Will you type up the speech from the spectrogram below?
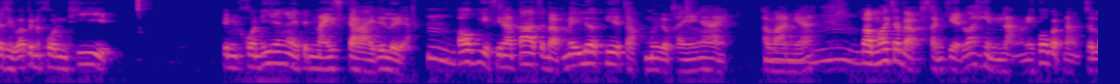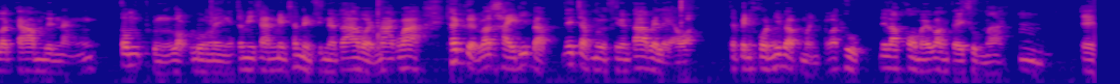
จะถือว่าเป็นคนที่ เป็นคนที่ยังไงเป็น nice guy ได้เลยอะอืมเพราะกิซินาต้าจะแบบไม่เลือกที่จะจับมือกับใครง่ายๆประมาณเนี้ยอืมเรามักจะแบบสังเกตว่าเห็นหนังในพวกแบบหนังโจรกรรมหรือหนังต้มตุ๋นหลอกลวงอะไรเงี้ยจะมีการ mention ถึงซินาตราบ่อยมากว่า ถ้าเกิดว่าใครที่แบบได้จับมือซินาตราไปแล้วอะ จะเป็นคนที่แบบเหมือนกับว่าถูกได้รับความไว้วางใจสูงมากอืมเออ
